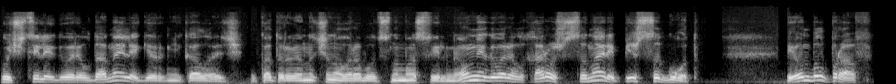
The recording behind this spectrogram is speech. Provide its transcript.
учителей говорил, Данелли Георгий Николаевич, у которого я начинал работать на Мосфильме, он мне говорил, хороший сценарий пишется год. И он был прав.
